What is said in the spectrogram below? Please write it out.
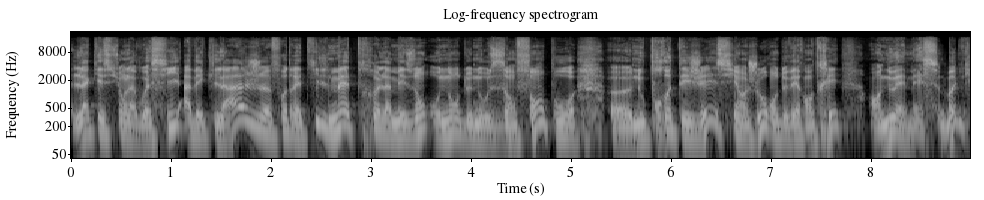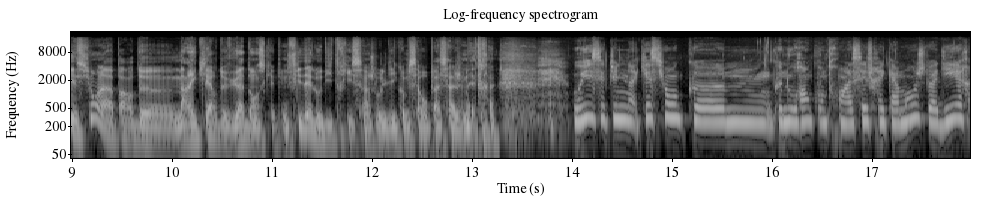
La question la voici. Avec l'âge, faudrait-il mettre la maison au nom de nos enfants pour euh, nous protéger si un jour on devait rentrer en EMS Bonne question là, à part de Marie-Claire de Vuadance, qui est une fidèle auditrice. Hein, je vous le dis comme ça au passage, maître. Oui, c'est une question que que, nous rencontrons assez fréquemment, je dois dire,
